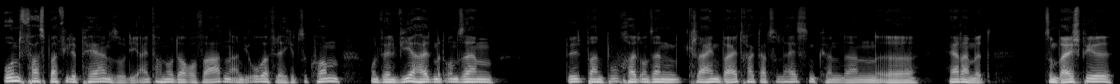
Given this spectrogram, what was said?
unfassbar viele Perlen so, die einfach nur darauf warten, an die Oberfläche zu kommen. Und wenn wir halt mit unserem Bildbandbuch halt unseren kleinen Beitrag dazu leisten können, dann äh, her damit. Zum Beispiel,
